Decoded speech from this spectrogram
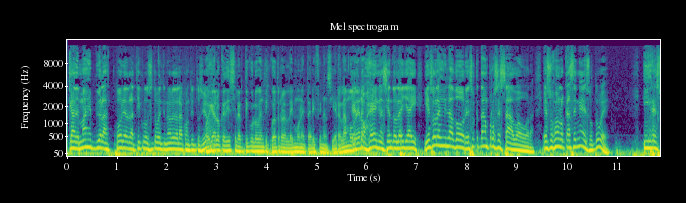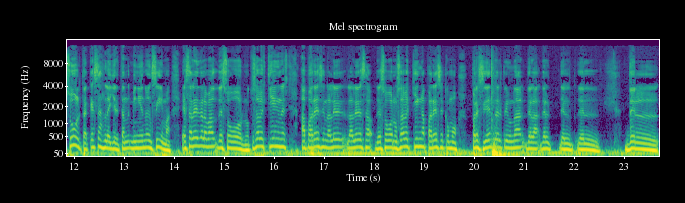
Que además es violatoria del artículo 129 de la Constitución. Oiga lo que dice el artículo 24 de la Ley Monetaria y Financiera. La moderna... Estos genios haciendo ley ahí. Y esos legisladores, esos que están procesados ahora, esos son los que hacen eso, tú ves. Y resulta que esas leyes le están viniendo encima. Esa ley de lavado de soborno, ¿tú sabes quiénes aparecen en la ley, la ley de soborno? ¿Sabes quién aparece como presidente del tribunal, de la, del, del, del,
